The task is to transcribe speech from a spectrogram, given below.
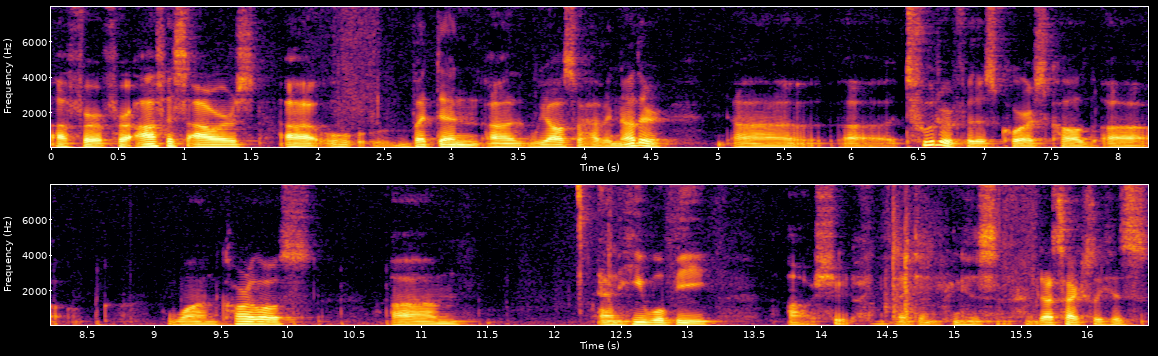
uh, for, for office hours. Uh, but then uh, we also have another uh, uh, tutor for this course called uh, Juan Carlos. Um, and he will be, oh shoot, I, I didn't bring his, that's actually his,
